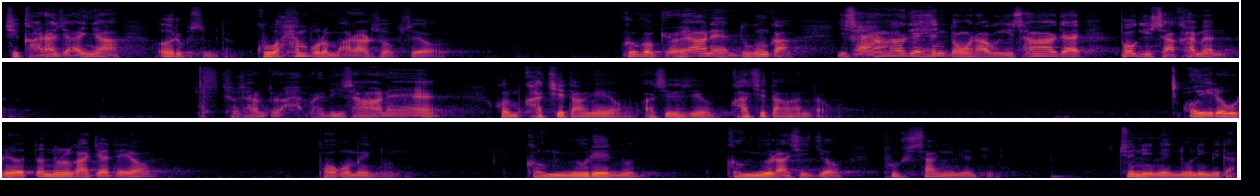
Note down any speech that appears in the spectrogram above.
지 가라지 아니냐 어렵습니다. 그 함부로 말할 수 없어요. 그리고 교회 안에 누군가 이상하게 행동을 하고 이상하게 보기 시작하면 저 사람들 아무래도 이상하네. 그럼 같이 당해요. 아시겠어요? 같이 당한다고. 오히려 우리는 어떤 눈을 가져야 돼요? 복음의 눈, 긍휼의 눈, 긍휼 아시죠? 불쌍히 여기는 주님의 눈입니다.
